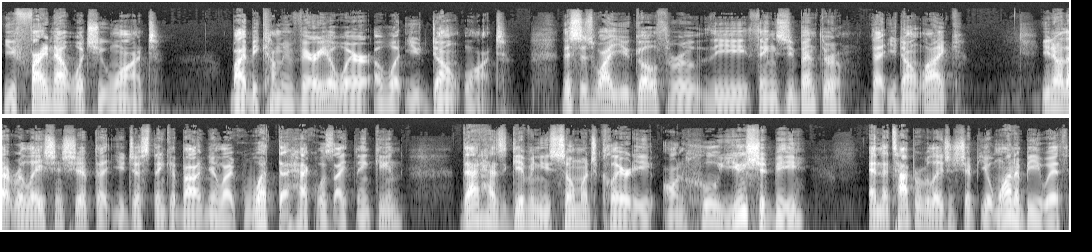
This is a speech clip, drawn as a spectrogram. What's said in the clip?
You find out what you want by becoming very aware of what you don't want. This is why you go through the things you've been through that you don't like. You know that relationship that you just think about and you're like, what the heck was I thinking? That has given you so much clarity on who you should be and the type of relationship you want to be with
